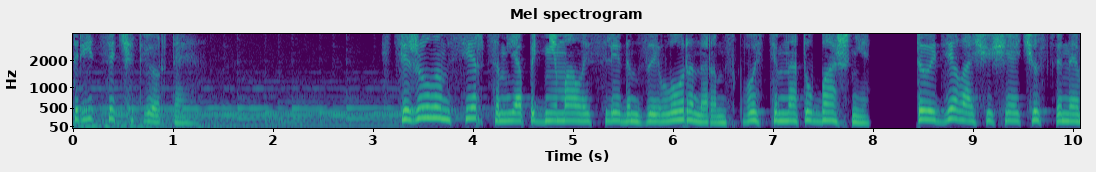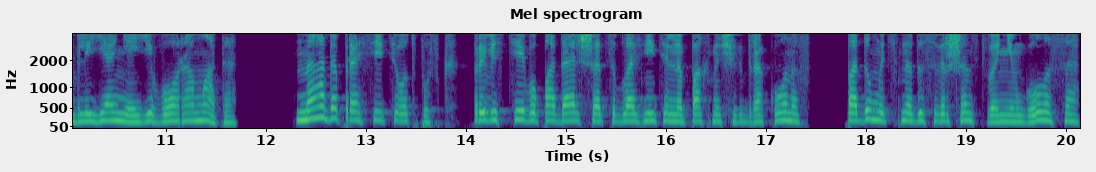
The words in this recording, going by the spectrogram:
34 С тяжелым сердцем я поднималась следом за Элоренором сквозь темноту башни, то и дело ощущая чувственное влияние его аромата. Надо просить отпуск, провести его подальше от соблазнительно пахнущих драконов, подумать над усовершенствованием голоса,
